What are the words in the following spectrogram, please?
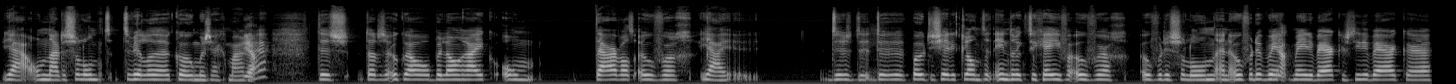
Ja, om naar de salon te willen komen, zeg maar. Ja. Hè? Dus dat is ook wel belangrijk om daar wat over, ja, de, de, de potentiële klant een indruk te geven over, over de salon en over de Ja. medewerkers die er werken.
